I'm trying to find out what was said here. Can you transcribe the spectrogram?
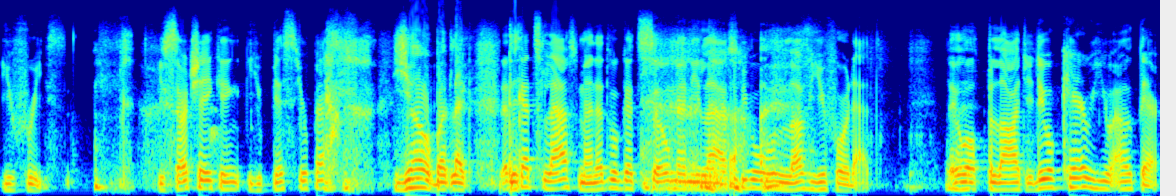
You freeze. you start shaking. You piss your pants. Yo, but like that gets laughs, man. That will get so many laughs. People will love you for that. They will applaud you. They will carry you out there.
